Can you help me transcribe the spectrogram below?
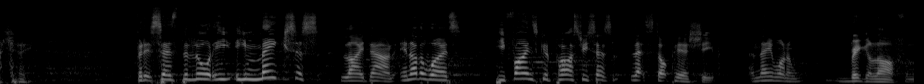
okay. But it says the Lord, he, he makes us lie down. In other words, He finds good pasture. He says, Let's stop here, sheep. And they want to wriggle off and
